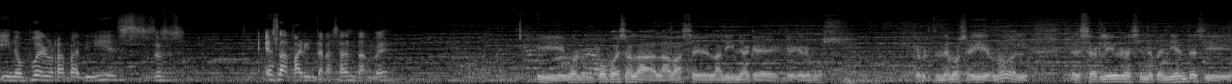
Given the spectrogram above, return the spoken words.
i no poder-ho repetir és, és, és la part interessant també. Y bueno, un poco esa es la, la base, la línea que, que queremos, que pretendemos seguir, ¿no? El, el ser libres, independientes y,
